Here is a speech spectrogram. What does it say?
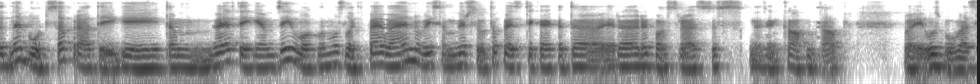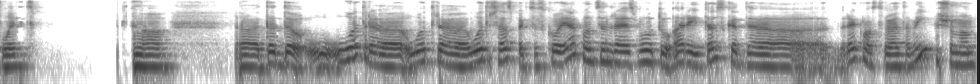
tad nebūtu saprātīgi tam vērtīgiem dzīvoklim uzlikt PVN visam virsū, tāpēc tikai, kad ir rekonstruēts tas, nezinu, kāpņu tāpa vai uzbūvēts lifts. Uh, Tad otra, otra, otrs aspekts, uz ko jākoncentrējas, būtu arī tas, ka rekonstruētam īpašumam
